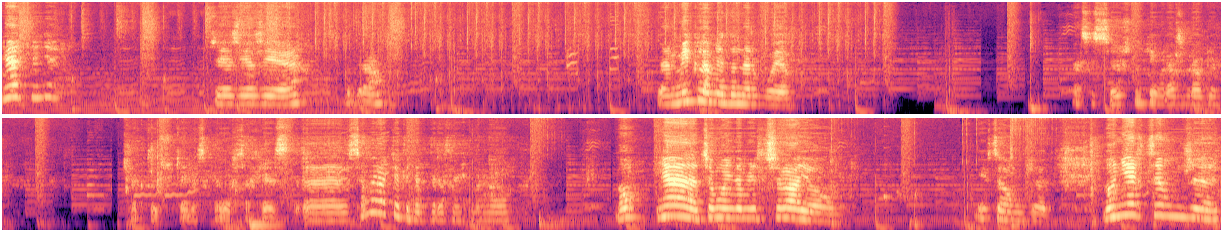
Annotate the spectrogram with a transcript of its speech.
Nie, nie, nie. Żyje, żyje, żyje. Dobra. Ten Mikle mnie denerwuje. Raz jest sojusznikiem, raz wrogiem. Jak to już tutaj na Skywarsach jest. Eee, same rakiety będę teraz nich marnował. No, nie, czemu oni do mnie strzelają? Nie chcę umrzeć. No nie chcę umrzeć.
